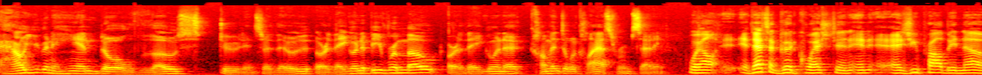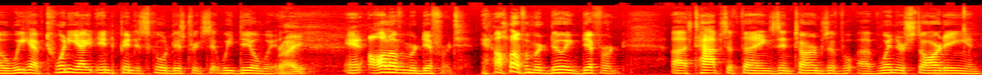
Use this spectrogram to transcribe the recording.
how are you going to handle those students? Are those are they going to be remote? Or are they going to come into a classroom setting? Well, that's a good question, and as you probably know, we have 28 independent school districts that we deal with, right? And all of them are different, and all of them are doing different uh, types of things in terms of, of when they're starting and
